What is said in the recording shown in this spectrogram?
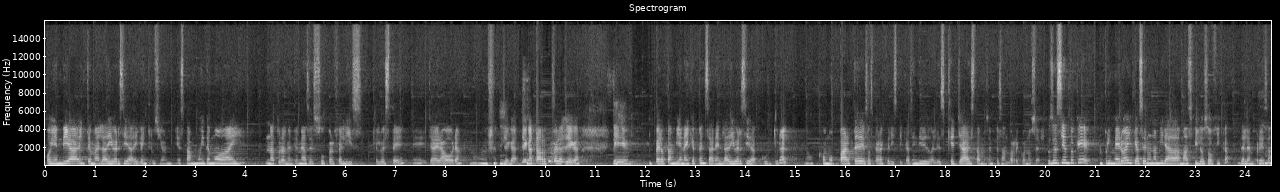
hoy en día el tema de la diversidad y la inclusión está muy de moda y naturalmente me hace súper feliz que lo esté, eh, ya era hora, ¿no? llega, llega tarde, pero llega. Eh, pero también hay que pensar en la diversidad cultural como parte de esas características individuales que ya estamos empezando a reconocer. Entonces siento que primero hay que hacer una mirada más filosófica de la empresa.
